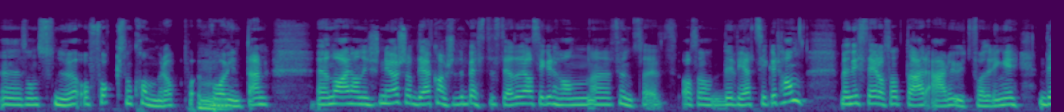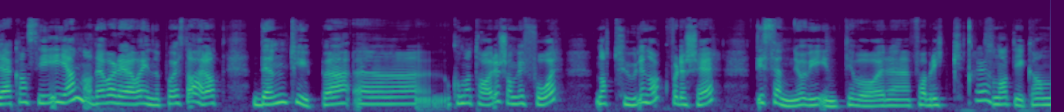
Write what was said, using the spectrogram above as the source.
eh, sånn snø og fokk som kommer opp Mm. på vinteren. Eh, nå er han ingeniør, så det er kanskje det beste stedet. Det har sikkert han eh, funnet seg, altså det vet sikkert han. Men vi ser også at der er det utfordringer. Det jeg kan si igjen, og det var det jeg var inne på i stad, er at den type eh, kommentarer som vi får, naturlig nok, for det skjer, de sender jo vi inn til vår eh, fabrikk. Ja. Sånn at de kan,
